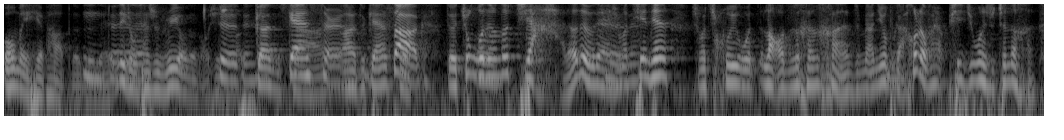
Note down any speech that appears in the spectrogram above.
欧美 hip hop 的，对不对？那种才是 real 的东西，什么 gangster 啊，对 gangster，对中国那种都假的，对不对？什么天天什么吹我老子很狠，怎么样？你又不敢。后来我发现 PG One 是真的狠，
